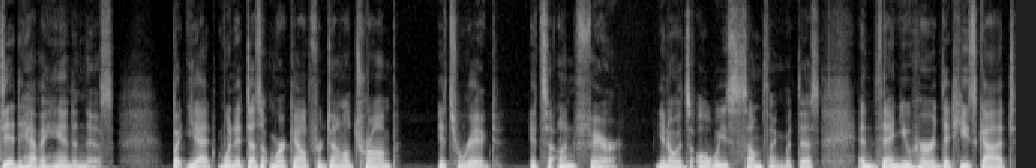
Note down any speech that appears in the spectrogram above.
did have a hand in this. But yet, when it doesn't work out for Donald Trump, it's rigged. It's unfair. You know, it's always something with this. And then you heard that he's got,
